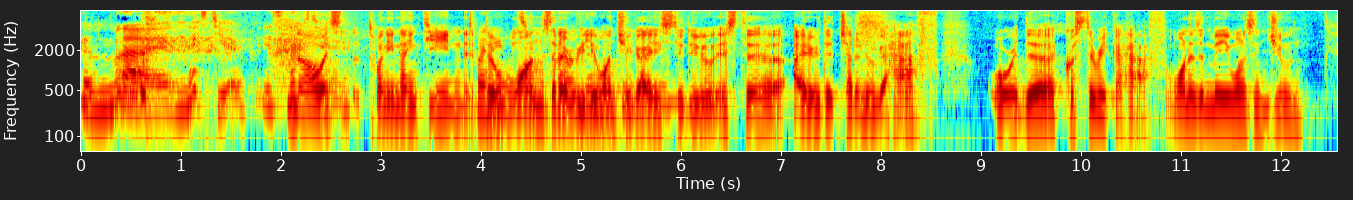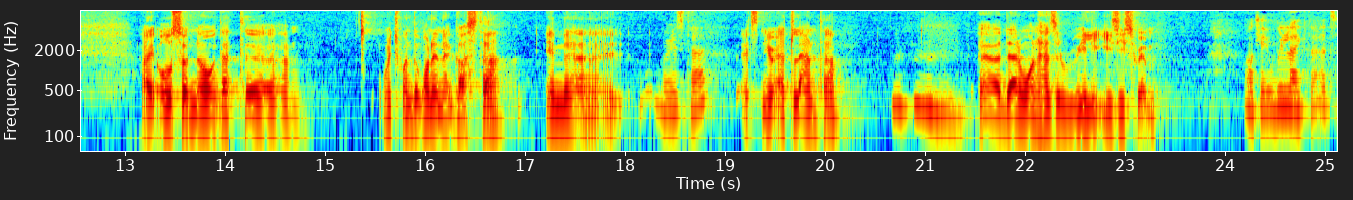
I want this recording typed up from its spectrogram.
Nah, next year. It's next no, year. it's 2019. the ones that I really want you guys to do is the either the Chattanooga half or the Costa Rica half. One is in May, one is in June. I also know that uh, which one? The one in Augusta in uh, Where is that? it's near Atlanta. Uh, that one has a really easy swim, Okay, we like that.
